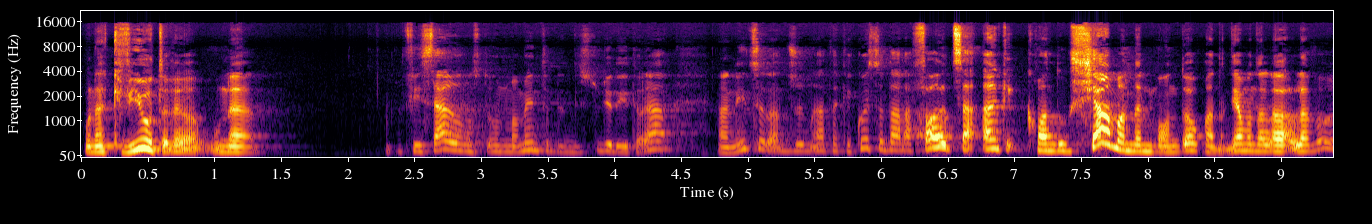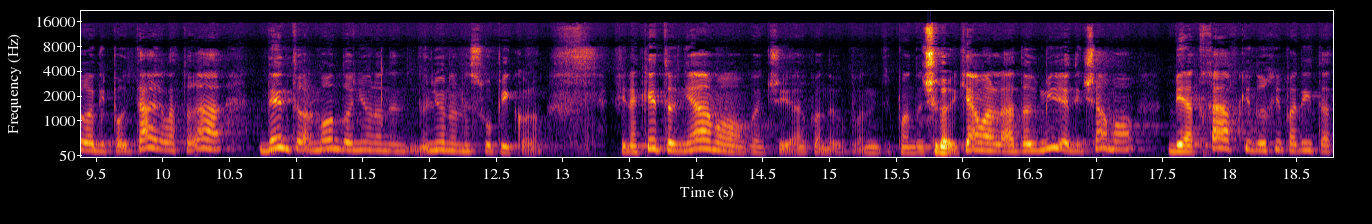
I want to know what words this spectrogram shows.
una, kviut, una, fissare un, un momento di studio di Torah all'inizio della giornata, che questo dà la forza anche quando usciamo nel mondo, quando andiamo al lavoro, di portare la Torah dentro al mondo, ognuno, ognuno nel suo piccolo. Fino a che torniamo, quando, quando ci richiamo a dormire, diciamo, Beatrav kiduchi padita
